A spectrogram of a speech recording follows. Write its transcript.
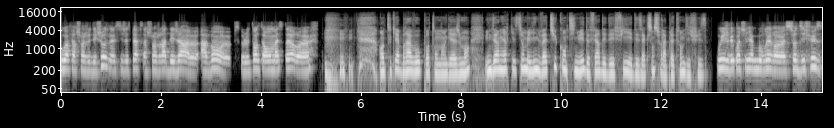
pouvoir faire changer des choses, même si j'espère que ça changera déjà euh, avant, euh, puisque le temps de faire mon master. en tout cas, bravo pour ton engagement. Une dernière question, Méline, vas-tu continuer de faire des défis et des actions sur la plateforme Diffuse? Oui, je vais continuer à m'ouvrir sur Diffuse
